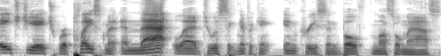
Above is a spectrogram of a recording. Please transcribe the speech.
hgh replacement and that led to a significant increase in both muscle mass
